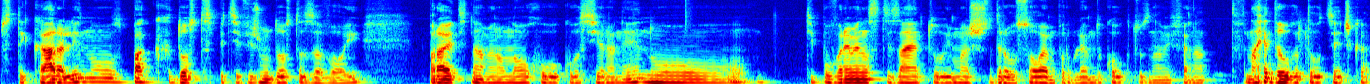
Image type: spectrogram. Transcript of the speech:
сте карали, но пак доста специфично, доста завои. Правите там едно много хубаво класиране, но ти по време на състезанието имаш здравословен проблем, доколкото знам и в, една, в най-дългата отсечка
